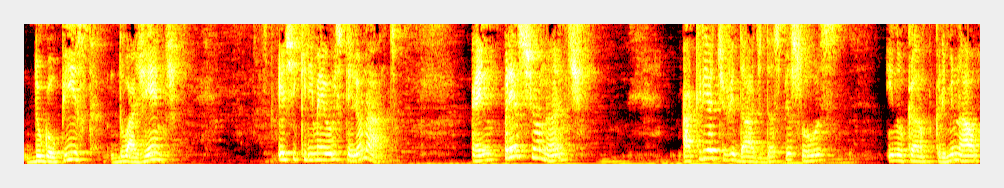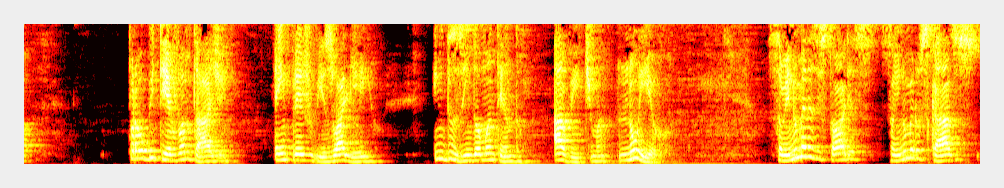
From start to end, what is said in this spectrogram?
do golpista, do agente, este crime é o estelionato. É impressionante a criatividade das pessoas e no campo criminal para obter vantagem em prejuízo alheio, induzindo ou mantendo a vítima no erro. São inúmeras histórias, são inúmeros casos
